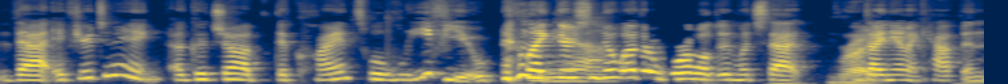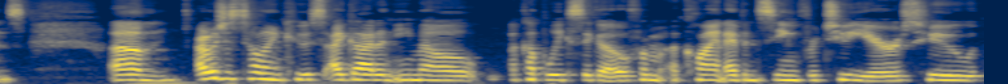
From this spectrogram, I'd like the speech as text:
That if you're doing a good job, the clients will leave you. like there's no other world in which that Right. dynamic happens. Um, I was just telling Koos, I got an email a couple weeks ago from a client I've been seeing for two years who,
